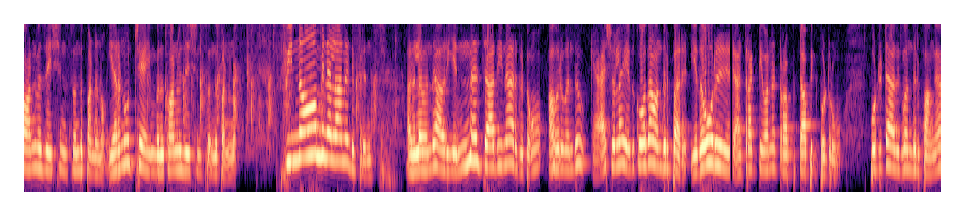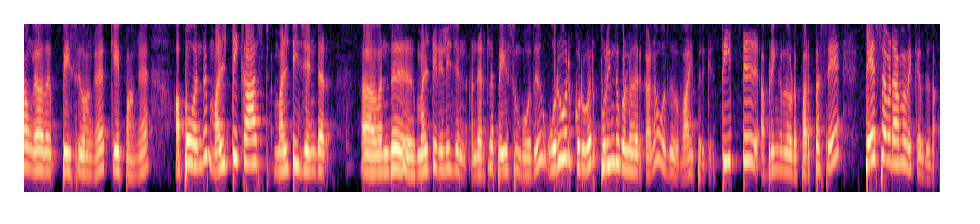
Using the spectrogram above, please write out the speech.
conversations வந்து பண்ணணும். இரநூற்றி ஐம்பது கான்வர்சேஷன்ஸ் வந்து பண்ணணும். ஃபினாமினலான டிஃப்ரென்ஸ் அதில் வந்து அவர் என்ன ஜாதினா இருக்கட்டும் அவர் வந்து கேஷுவலாக எதுக்கோ தான் வந்திருப்பார். ஏதோ ஒரு அட்ராக்டிவான டாப் டாபிக் போட்டுருவோம். போட்டுட்டு அதுக்கு வந்திருப்பாங்க. அவங்க அதை பேசுவாங்க கேட்பாங்க. அப்போது வந்து மல்டி காஸ்ட் மல்டி ஜெண்டர் வந்து மல்டி ரிலிஜன் அந்த இடத்துல பேசும்போது ஒருவருக்கொருவர் புரிந்து கொள்வதற்கான ஒரு வாய்ப்பு இருக்குது தீட்டு அப்படிங்கிறதோட பர்பஸே பேச விடாமல் வைக்கிறது தான்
